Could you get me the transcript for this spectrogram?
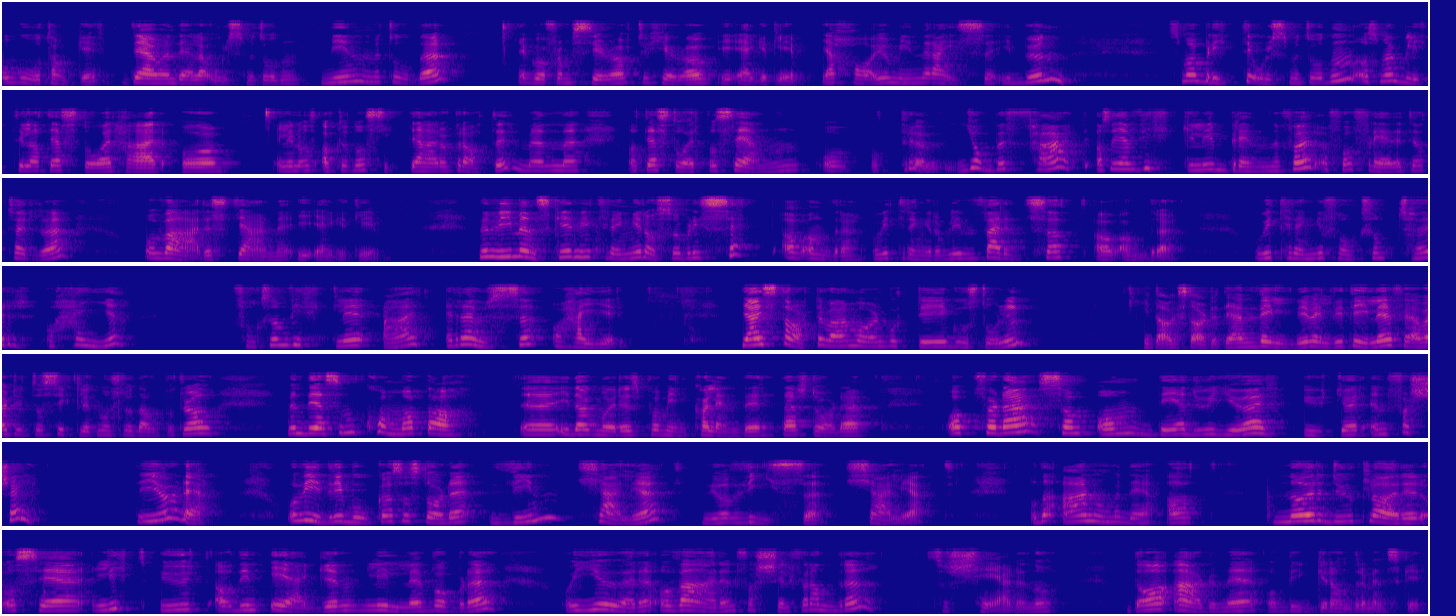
og gode tanker. Det er jo en del av Ols-metoden. Min metode jeg går from zero to hero i eget liv. Jeg har jo min reise i bunn, som har blitt til Ols-metoden, og som har blitt til at jeg står her og eller nå, akkurat nå sitter jeg her og prater, men eh, at jeg står på scenen og, og prøver, jobber fælt. Altså jeg virkelig brenner for å få flere til å tørre å være stjerne i eget liv. Men vi mennesker vi trenger også å bli sett av andre. Og vi trenger å bli verdsatt av andre. Og vi trenger folk som tør å heie. Folk som virkelig er rause og heier. Jeg starter hver morgen borte i godstolen. I dag startet jeg veldig veldig tidlig, for jeg har vært ute og syklet med Oslo Down Patrol. Men det som kom opp da, eh, i dag morges på min kalender, der står det Oppfør deg som om det du gjør, utgjør en forskjell. Det gjør det. Og videre i boka så står det 'Vinn kjærlighet ved å vise kjærlighet'. Og det er noe med det at når du klarer å se litt ut av din egen lille boble og gjøre og være en forskjell for andre, så skjer det noe. Da er du med og bygger andre mennesker.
